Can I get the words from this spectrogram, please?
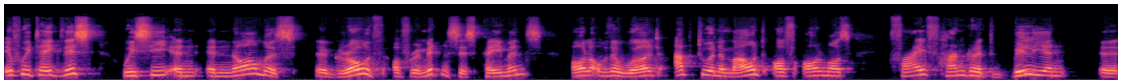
If we take this, we see an enormous uh, growth of remittances payments all over the world up to an amount of almost 500 billion uh,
